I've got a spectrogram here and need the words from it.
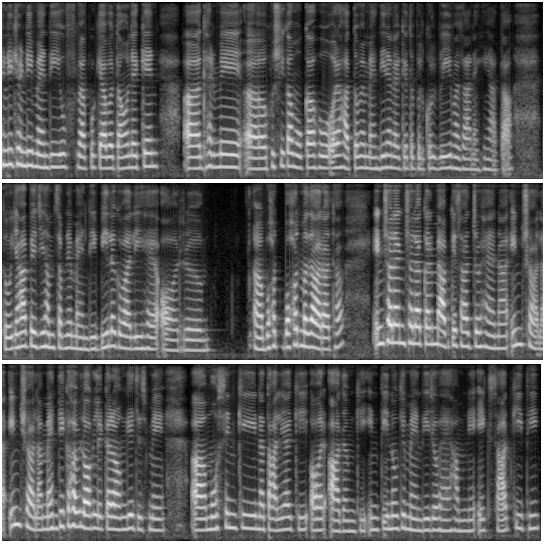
ठंडी ठंडी मेहंदी, उफ, मैं आपको क्या बताऊँ, लेकिन घर में खुशी का मौका हो और हाथों में मेहंदी ना लगे तो बिल्कुल भी मज़ा नहीं आता। तो यहाँ पे जी हम सबने मेहंदी भी लगवा ली है और आ, बहुत बहुत मज़ा आ रहा था। इनशाला इनशाला कल मैं आपके साथ जो है ना इनशाला इनशाला मेहंदी का व्लॉग लेकर आऊँगी जिसमें मोहसिन की नतालिया की और आदम की इन तीनों की मेहंदी जो है हमने एक साथ की थी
